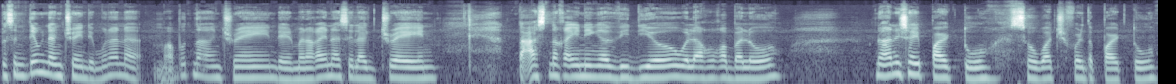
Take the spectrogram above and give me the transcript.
Basta nitiyong ng train. Di mo na na. Maabot na ang train. Then, manakay na sila train. Taas na kaini nga video. Wala ko kabalo. Naano siya part 2. So, watch for the part 2.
